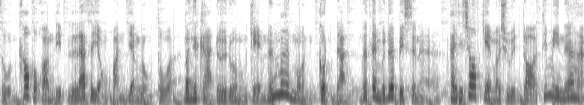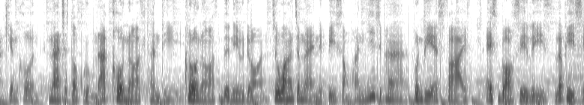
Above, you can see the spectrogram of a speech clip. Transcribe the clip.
80 เข้ากับความดิบและสยองขวัญอย่างลงตัว บรรยากาศโดยรวมของเกมนั้นมืดมน กดดัน และเต็มไปด้วยปริศนา ใครที่ชอบเกมเอาชีวิตรอดที่มีเนื้อหาเข้มข้น น่าจะตกหลุมรักโค n อสทันที c h r o n o s The New Dawn จะวางจำหน่ายในปี 2025 บน PS5 Xbox Series และ PC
